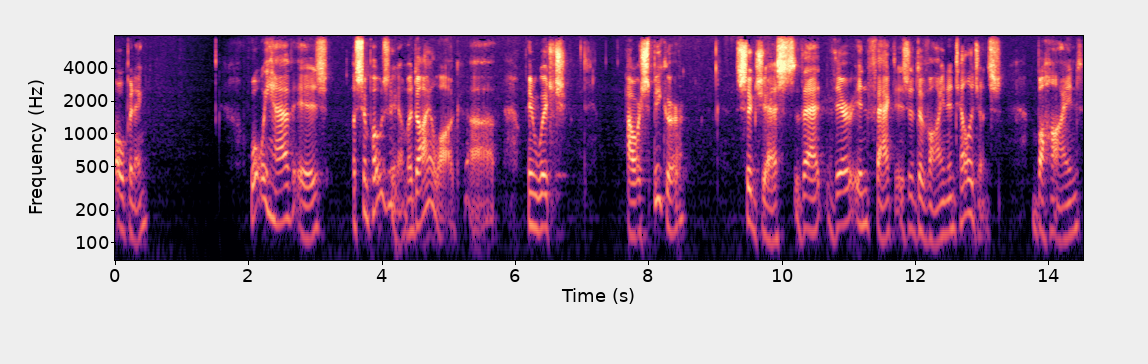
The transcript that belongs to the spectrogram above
opening, what we have is a symposium, a dialogue, uh, in which our speaker suggests that there, in fact, is a divine intelligence behind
